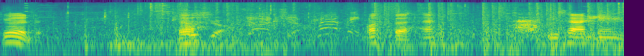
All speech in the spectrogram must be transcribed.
Good. Ugh, Good job. What the heck? He's hacking.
